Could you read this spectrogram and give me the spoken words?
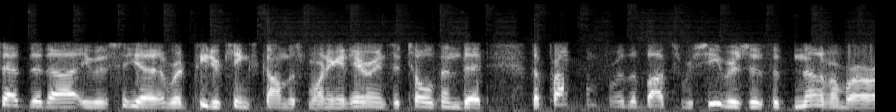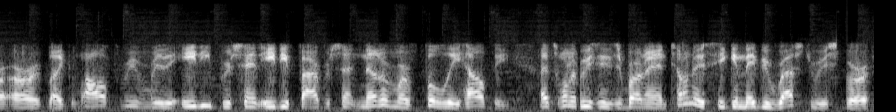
said that uh, he was. Uh, read Peter King's column this morning, and Arians had told him that the problem for the Bucks receivers is that none of them are, are like all three of them are eighty percent, eighty-five percent. None of them are fully healthy. That's one of the reasons he brought in Antonio, so he can maybe rest a receiver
